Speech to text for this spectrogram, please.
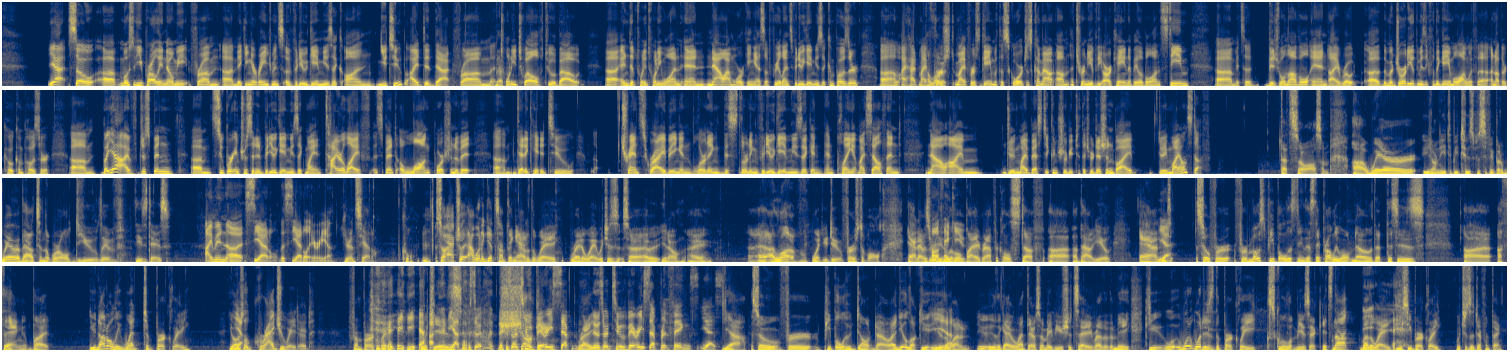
Yeah, so uh, most of you probably know me from uh, making arrangements of video game music on YouTube. I did that from 2012 to about uh, end of 2021, and now I'm working as a freelance video game music composer. Um, I had my love first my first game with a score just come out, um, Attorney of the Arcane, available on Steam. Um, it's a visual novel, and I wrote uh, the majority of the music for the game along with uh, another co-composer. Um, but yeah, I've just been um, super interested in video game music my entire life. I spent a long portion of it um, dedicated to transcribing and learning this learning video game music and, and playing it myself and now i'm doing my best to contribute to the tradition by doing my own stuff That's so awesome. Uh, where you don't need to be too specific, but whereabouts in the world do you live these days? i'm in uh, seattle the seattle area You're in Seattle. Cool. So actually, I want to get something out of the way right away, which is so uh, you know I. I love what you do, first of all, and I was Oh, reading a little you. biographical stuff uh, about you, and Yeah. so for for most people listening to this, they probably won't know that this is uh, a thing. But you not only went to Berklee, you Yeah. also graduated from Berklee, yeah, which is yeah those are those are two very separate right? those are two very separate things yes Yeah. So for people who don't know, and you look, you, you're Yeah. the one, you're the guy who went there, so maybe you should say rather than me. Can you, what what is the Berklee School of Music? It's not, by the way, UC Berkeley, which is a different thing.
